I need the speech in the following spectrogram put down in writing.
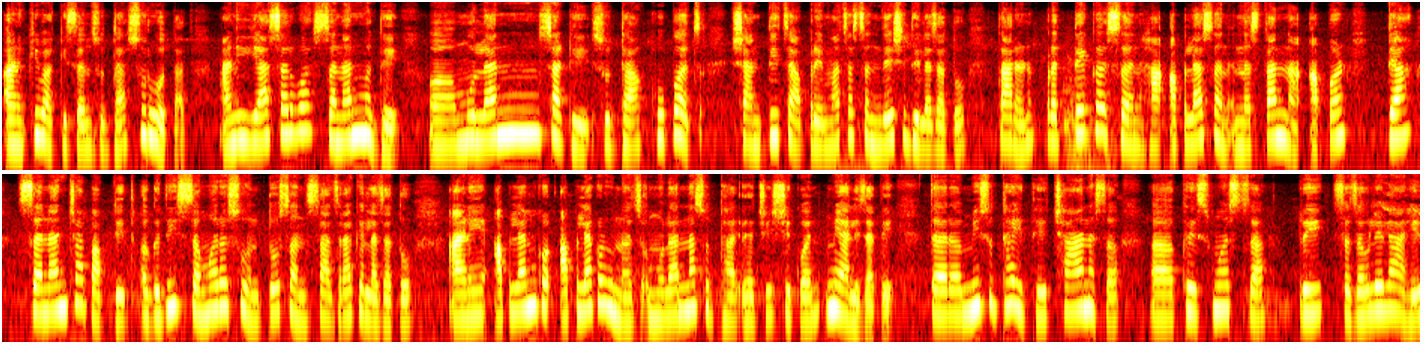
आणखी बाकी सणसुद्धा सुरू होतात. आणि या सर्व सणांमध्ये मुलांसाठी सुद्धा खूपच शांतीचा प्रेमाचा संदेश दिला जातो. कारण प्रत्येक सण हा आपला सण नसताना आपण त्या सणांच्या बाबतीत अगदी समरसून तो सण साजरा केला जातो आणि आपल्यांक आपल्याकडूनच मुलांनासुद्धा याची शिकवण मिळाली जाते. तर मी सुद्धा इथे छान असं ख्रिसमसचा ट्री सजवलेला आहे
